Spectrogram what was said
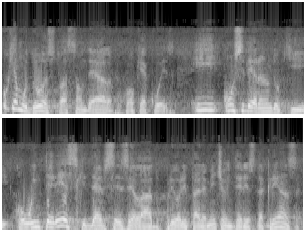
Porque mudou a situação dela por qualquer coisa. E considerando que o interesse que deve ser zelado prioritariamente é o interesse da criança,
